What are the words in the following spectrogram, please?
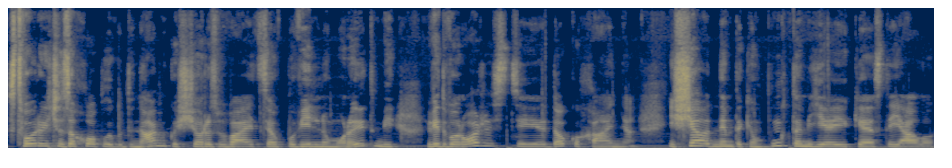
створюючи захопливу динаміку, що розвивається в повільному ритмі від ворожості до кохання. І ще одним таким пунктом є, яке стояло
